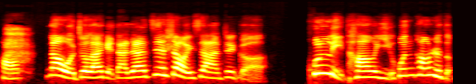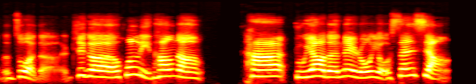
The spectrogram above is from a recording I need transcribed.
好，那我就来给大家介绍一下这个婚礼汤、已婚汤是怎么做的。这个婚礼汤呢，它主要的内容有三项，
